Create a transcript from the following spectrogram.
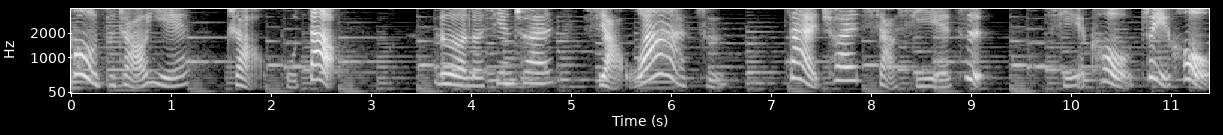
扣子找也找不到。乐乐先穿小袜子，再穿小鞋子。鞋扣最后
